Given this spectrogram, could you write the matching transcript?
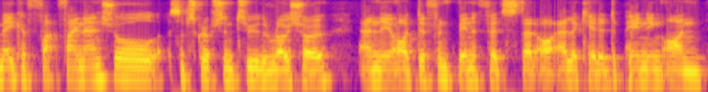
make a fi- financial subscription to the Row Show, and there are different benefits that are allocated depending on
